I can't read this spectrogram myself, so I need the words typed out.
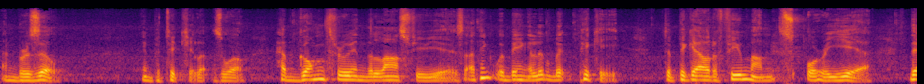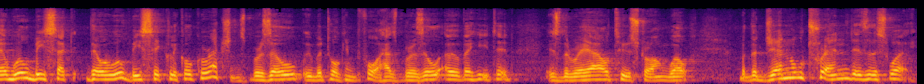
and Brazil in particular as well, have gone through in the last few years, I think we're being a little bit picky to pick out a few months or a year there will be there will be cyclical corrections. Brazil, we were talking before, has Brazil overheated? Is the real too strong? Well, but the general trend is this way.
